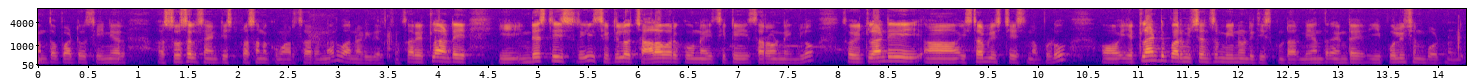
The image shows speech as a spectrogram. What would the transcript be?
మనతో పాటు senior social scientist Prasanna Kumar sir ఉన్నారు. వారిని అడిగి తెలుసుకుందాం. సార్ ఎట్లా అంటే ఈ ఇండస్ట్రీస్ సిటీలో చాలా వరకు ఉన్నాయి సిటీ సరౌండింగ్లో. సో ఇట్లాంటి ఎస్టాబ్లిష్ చేసినప్పుడు ఎట్లాంటి పర్మిషన్స్ మీ నుండి తీసుకుంటారు నియంత్రణ అంటే ఈ పొల్యూషన్ బోర్డు నుండి?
